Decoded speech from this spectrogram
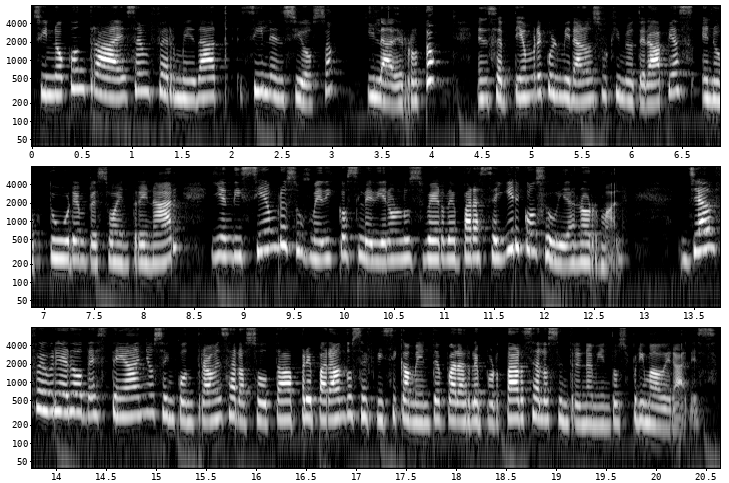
sino contra esa enfermedad silenciosa y la derrotó. En septiembre culminaron sus quimioterapias, en octubre empezó a entrenar y en diciembre sus médicos le dieron luz verde para seguir con su vida normal. Ya en febrero de este año se encontraba en Sarasota preparándose físicamente para reportarse a los entrenamientos primaverales.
